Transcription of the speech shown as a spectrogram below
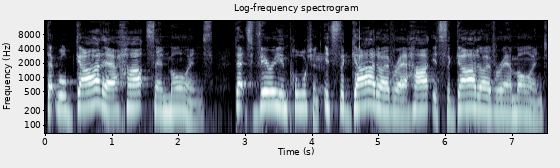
that will guard our hearts and minds. That's very important. It's the guard over our heart, it's the guard over our mind,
